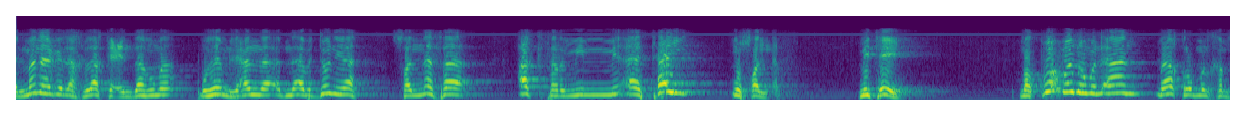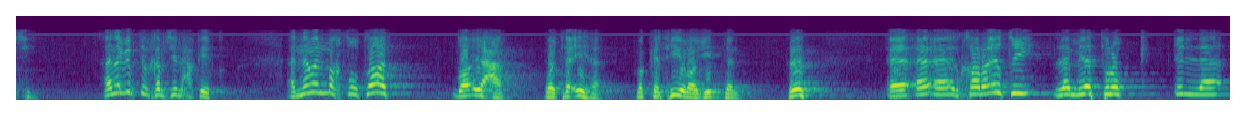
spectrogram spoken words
المنهج الأخلاقي عندهما مهم لأن ابن أبي الدنيا صنف أكثر من 200 مصنف. 200 مطبوع منهم الآن ما يقرب من 50 أنا جبت الخمسين حقيقة. إنما المخطوطات ضائعة وتائهة وكثيرة جدا. آه، آه، آه، الخرائطي لم يترك إلا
